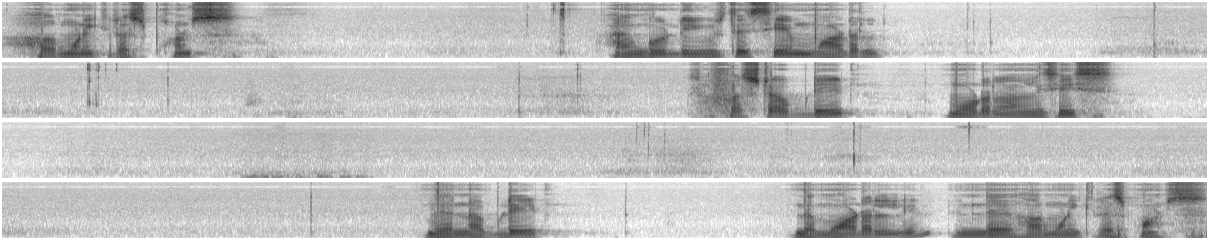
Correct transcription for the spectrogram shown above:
harmonic response. I am going to use the same model. So first update modal analysis then update the model in, the harmonic response.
